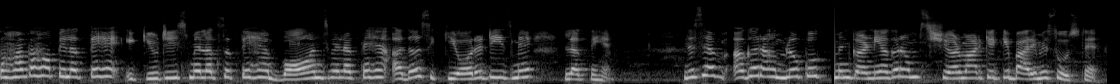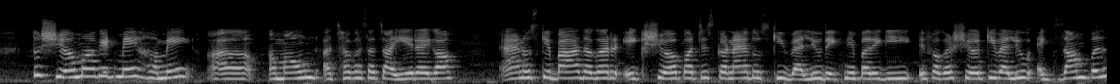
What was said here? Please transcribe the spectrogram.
कहाँ कहाँ पे लगते हैं? इक्विटीज़ में लग सकते हैं बॉन्ड्स में लगते हैं अदर सिक्योरिटीज़ में लगते हैं। जैसे अब अगर हम लोग को करनी है, अगर हम शेयर मार्केट के बारे में सोचते हैं तो शेयर मार्केट में हमें अमाउंट अच्छा खासा चाहिए रहेगा। एंड उसके बाद अगर एक शेयर परचेज़ करना है तो उसकी वैल्यू देखनी पड़ेगी। इफ़ अगर शेयर की वैल्यू एग्ज़ाम्पल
